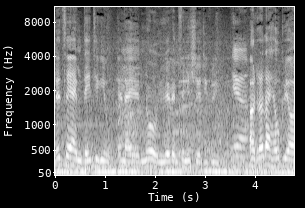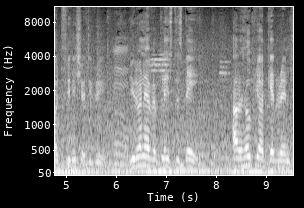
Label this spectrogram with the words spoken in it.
Let's say I'm dating you and I know you haven't finished your degree. yeah I would rather help you out finish your degree. Mm. You don't have a place to stay. I'll help you out get rent.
